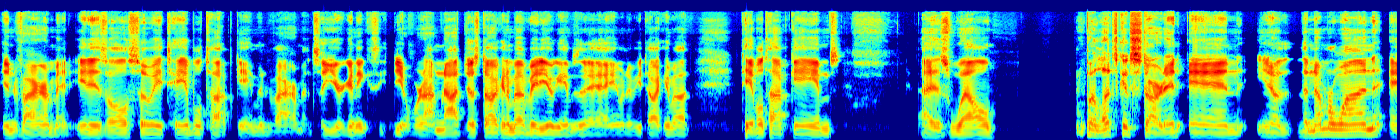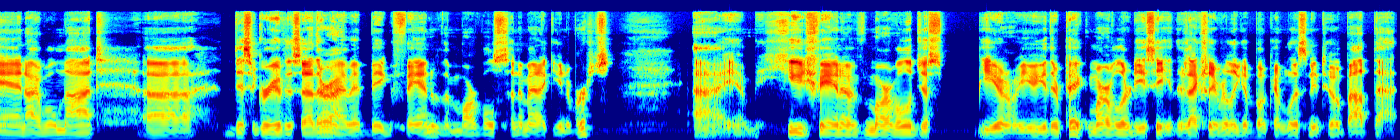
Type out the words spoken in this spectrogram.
environment; it is also a tabletop game environment. So you're going to, you know, where I'm not just talking about video games today. I'm going to be talking about tabletop games as well but let's get started. And you know, the number one, and I will not uh, disagree with this other. I'm a big fan of the Marvel Cinematic Universe. I am a huge fan of Marvel. Just you know, you either pick Marvel or DC. There's actually a really good book I'm listening to about that.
